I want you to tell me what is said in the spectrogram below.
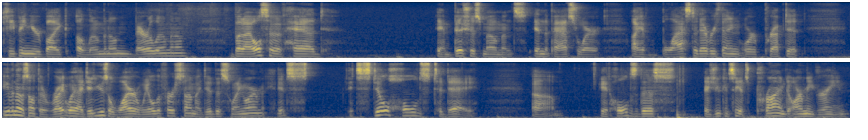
keeping your bike aluminum, bare aluminum, but I also have had ambitious moments in the past where I have blasted everything or prepped it. Even though it's not the right way, I did use a wire wheel the first time I did the swing arm, and it's it still holds today. Um, it holds this, as you can see, it's primed army green,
